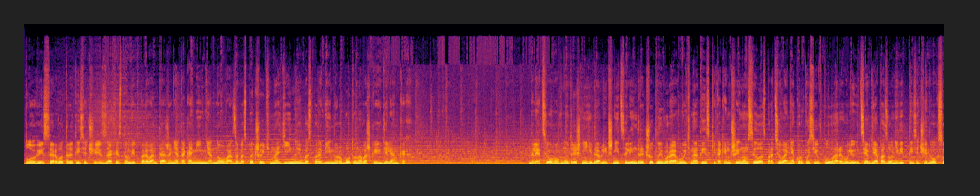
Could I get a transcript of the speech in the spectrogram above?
Плуги Серво 3000 із захистом від перевантаження та каміння нова забезпечують надійну і безперебійну роботу на важких ділянках. Для цього внутрішні гідравлічні циліндри чутливо реагують на тиск і таким чином сила спрацювання корпусів плуга регулюється в діапазоні від 1200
